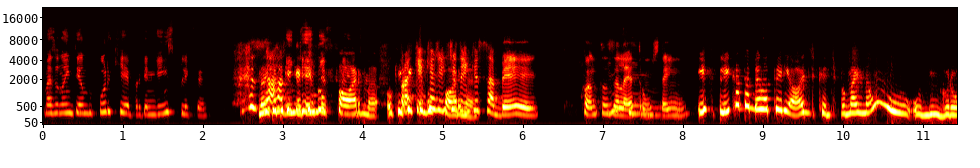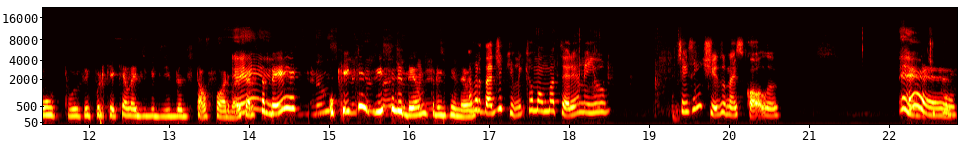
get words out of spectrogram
mas eu não entendo por quê, porque ninguém explica. Mas o Exato. que, que aquilo forma? O que, Pra que que, a gente forma? tem que saber quantos Enfim. elétrons tem? Explica a tabela periódica, tipo, mas não o, o em grupos e por que, que ela é dividida de tal forma. Eu quero É, saber não o que, que existe nada, ali dentro, parece. entendeu? Na verdade, química é uma matéria meio sem sentido na escola. É, É, tipo,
